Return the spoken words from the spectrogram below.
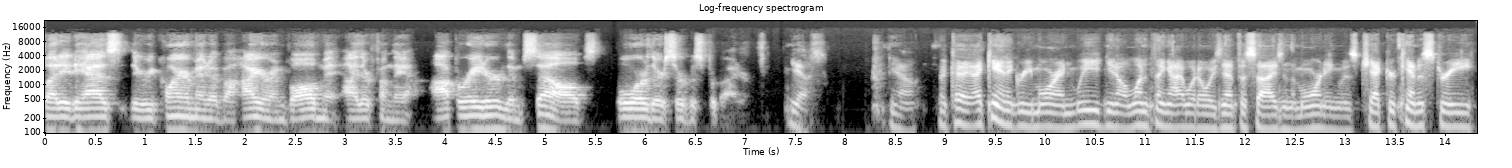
but it has the requirement of a higher involvement either from the operator themselves or their service provider. Yes. Yeah. Okay. I can't agree more. And we, you know, one thing I would always emphasize in the morning was check your chemistry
